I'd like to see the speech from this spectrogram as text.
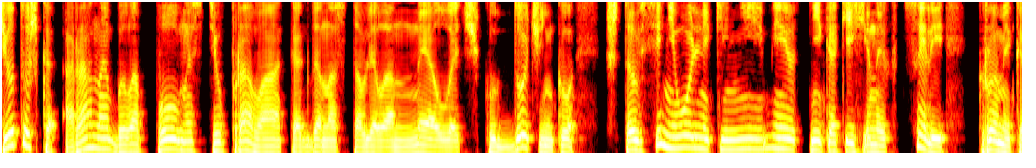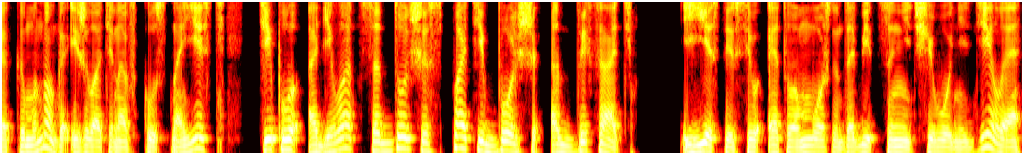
Тетушка Арана была полностью права, когда наставляла Неллочку, доченьку, что все невольники не имеют никаких иных целей, кроме как много и желательно вкусно есть, тепло одеваться, дольше спать и больше отдыхать. И если всего этого можно добиться ничего не делая,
